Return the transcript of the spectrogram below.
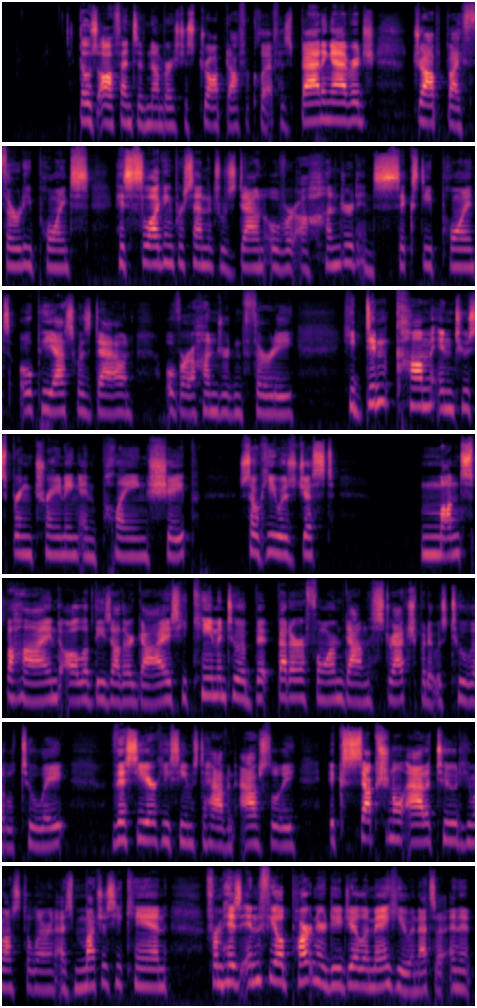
those offensive numbers just dropped off a cliff. His batting average dropped by 30 points. His slugging percentage was down over 160 points. OPS was down over 130. He didn't come into spring training in playing shape, so he was just months behind all of these other guys. He came into a bit better form down the stretch, but it was too little too late. This year, he seems to have an absolutely exceptional attitude. He wants to learn as much as he can from his infield partner, DJ LeMahieu, and that's a, an,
